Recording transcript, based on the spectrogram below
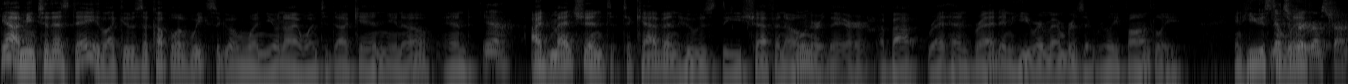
yeah. I mean, to this day, like it was a couple of weeks ago when you and I went to Duck Inn, you know, and Yeah. I'd mentioned to Kevin, who was the chef and owner there, about Red Hen Bread, and he remembers it really fondly. And he used That's to a live. great restaurant.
